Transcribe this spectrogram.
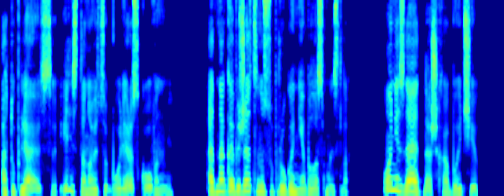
отупляются или становятся более раскованными. Однако обижаться на супруга не было смысла. Он не знает наших обычаев,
